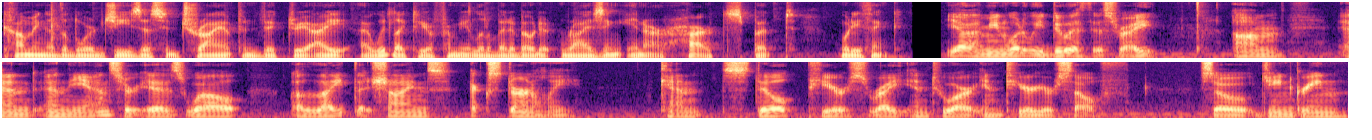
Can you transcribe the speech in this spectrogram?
coming of the Lord Jesus in triumph and victory. I, I would like to hear from you a little bit about it rising in our hearts, but what do you think? Yeah, I mean, what do we do with this, right? Um, and and the answer is well, a light that shines externally can still pierce right into our interior self. So Gene Green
